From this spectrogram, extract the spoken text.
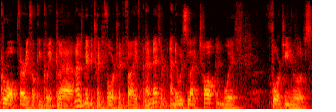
grow up very fucking quick. Like, Yeah. And I was maybe 24, or 25, and I met him, and it was like talking with 14 year olds.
